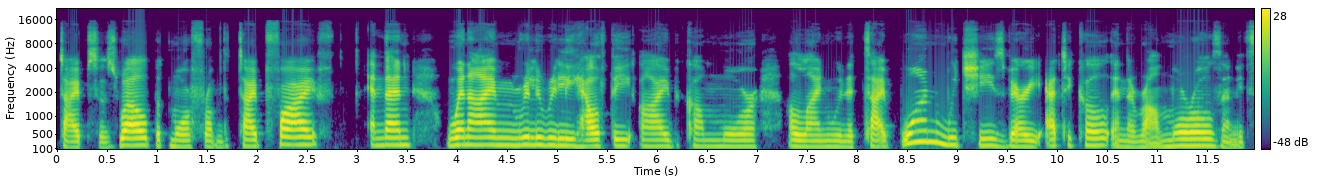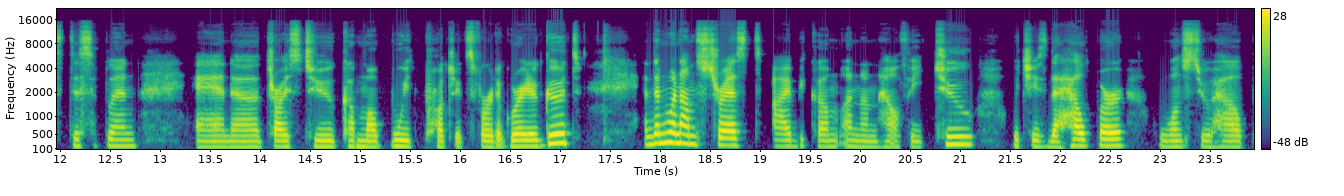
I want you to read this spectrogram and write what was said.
types as well but more from the type 5 and then when I'm really, really healthy, I become more aligned with a type one, which is very ethical and around morals and its discipline and uh, tries to come up with projects for the greater good. And then when I'm stressed, I become an unhealthy two, which is the helper who wants to help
